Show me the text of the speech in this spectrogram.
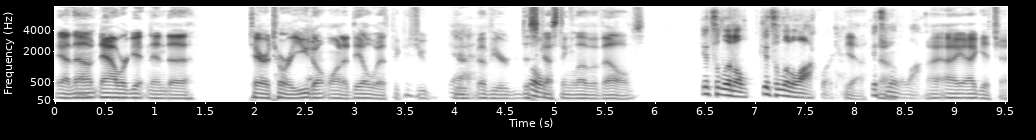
Yeah. Now, now we're getting into territory you don't want to deal with because you Yeah. of your disgusting love of elves. Gets a little, gets a little awkward. Yeah. Gets no, a little awkward. I, I, I get you.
